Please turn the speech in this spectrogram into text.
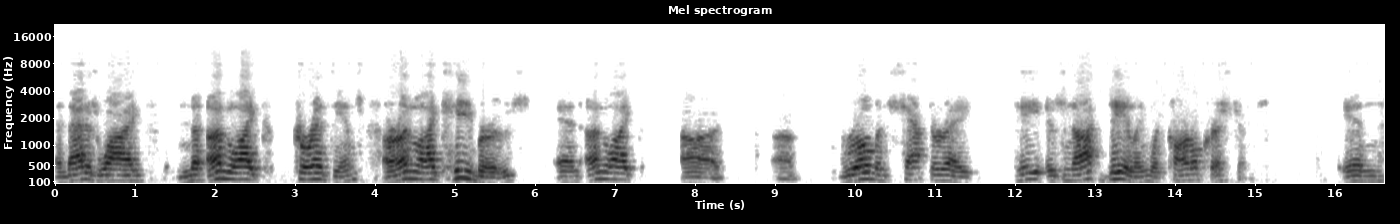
And that is why, unlike Corinthians, or unlike Hebrews, and unlike uh, uh, Romans chapter 8, he is not dealing with carnal Christians in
